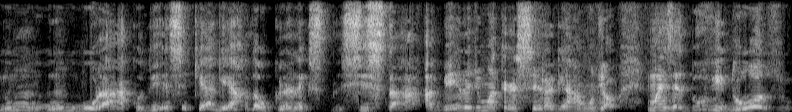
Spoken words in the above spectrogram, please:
num, num, buraco desse que é a guerra da Ucrânia, que se está à beira de uma terceira guerra mundial. Mas é duvidoso,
